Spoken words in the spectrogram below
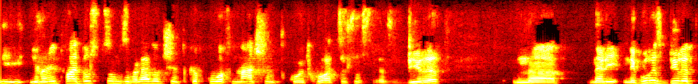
и, и нали, това е доста съм забелязал, че е такъв хубав начин, по който хората всъщност разбират на нали, не го разбират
